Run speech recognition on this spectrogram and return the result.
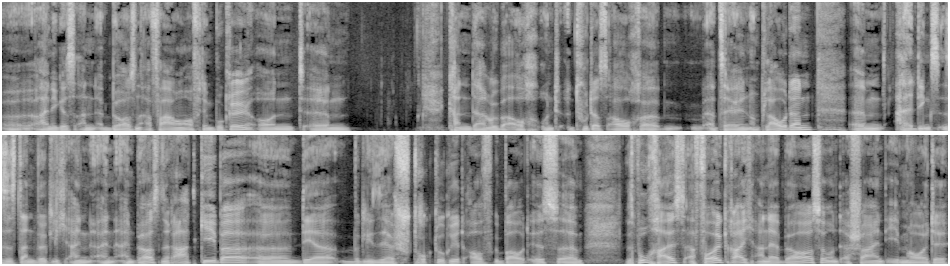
äh, einiges an Börsenerfahrung auf dem Buckel und ähm, kann darüber auch und tut das auch äh, erzählen und plaudern. Ähm, allerdings ist es dann wirklich ein, ein, ein Börsenratgeber, äh, der wirklich sehr strukturiert aufgebaut ist. Ähm, das Buch heißt Erfolgreich an der Börse und erscheint eben heute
